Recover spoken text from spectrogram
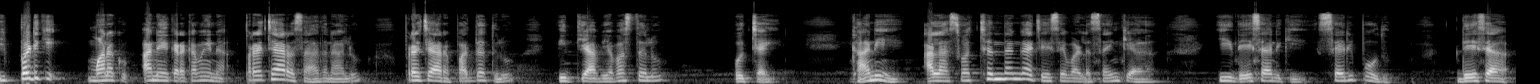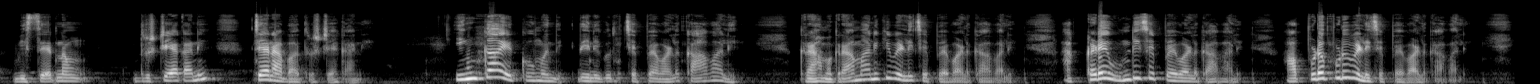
ఇప్పటికీ మనకు అనేక రకమైన ప్రచార సాధనాలు ప్రచార పద్ధతులు విద్యా వ్యవస్థలు వచ్చాయి. కానీ అలా స్వచ్ఛందంగా చేసేవాళ్ళ సంఖ్య ఈ దేశానికి సరిపోదు. దేశ విస్తీర్ణం దృష్ట్యా కానీ జనాభా దృష్ట్యా కానీ. ఇంకా ఎక్కువ మంది దీని గురించి చెప్పేవాళ్ళు కావాలి. గ్రామ గ్రామానికి వెళ్ళి చెప్పేవాళ్ళు కావాలి. అక్కడే ఉండి చెప్పేవాళ్ళు కావాలి. అప్పుడప్పుడు వెళ్ళి చెప్పేవాళ్ళు కావాలి.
